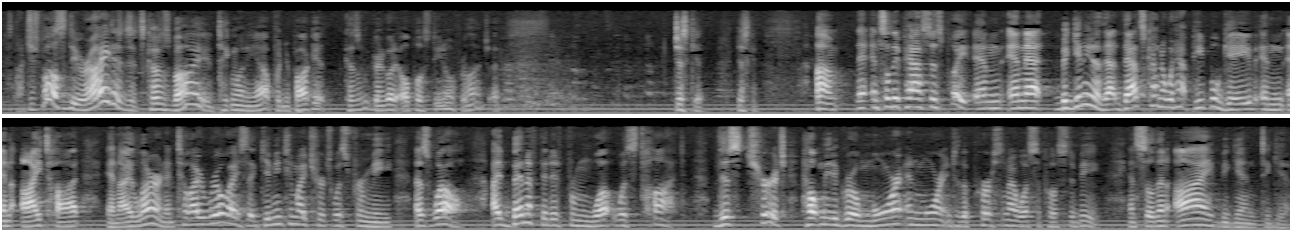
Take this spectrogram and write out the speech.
It's what you're supposed to do, right? It just comes by and take money out, put in your pocket, because we're going to go to El Postino for lunch. Just kidding. Just kidding. Um, and so they passed this plate. And, and at beginning of that, that's kind of what happened. People gave, and, and I taught, and I learned until I realized that giving to my church was for me as well. I benefited from what was taught. This church helped me to grow more and more into the person I was supposed to be. And so then I began to give.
